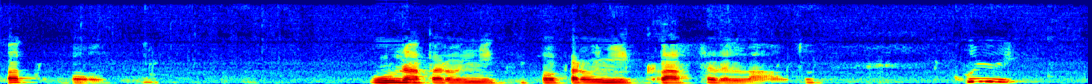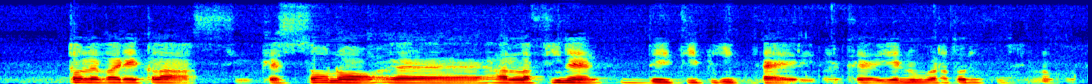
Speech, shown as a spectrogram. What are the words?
quattro volte, una per ogni, per ogni classe dell'auto. Qui tutte le varie classi, che sono eh, alla fine dei tipi interi, perché gli enumeratori funzionano così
